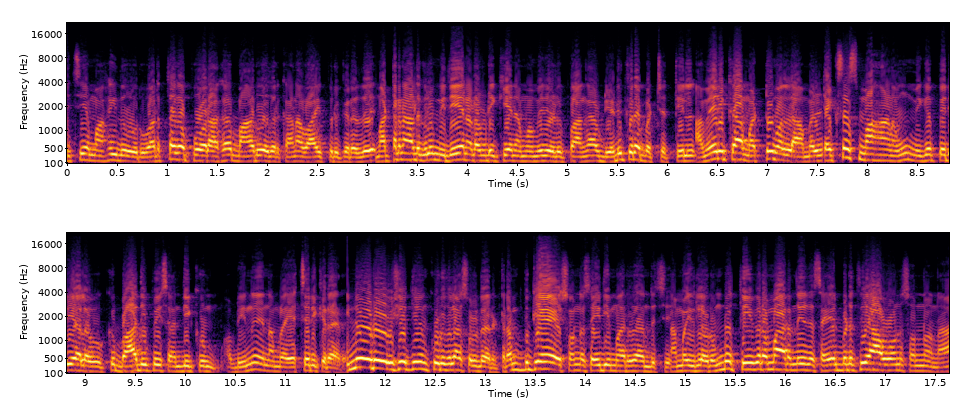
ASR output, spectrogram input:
நிச்சயமாக இது ஒரு வர்த்தக போராக மாறுவதற்கான வாய்ப்பு இருக்கிறது. மற்ற நாடுகளும் இதே நடவடிக்கையை நம்ம மீது எடுப்பாங்க. அப்படி எடுக்கிற பட்சத்தில் அமெரிக்கா மட்டுமல்லாமல் டெக்சஸ் மாகாணமும் மிகப்பெரிய அளவுக்கு பாதிப்பை சந்திக்கும் அப்படின்னு நம்ம எச்சரிக்கிறார். இன்னொரு விஷயத்தையும் கூடுதலா சொல்றாரு. ட்ரம்ப்புக்கே சொன்ன செய்தி மாதிரி தான் இருந்துச்சு. நம்ம இதுல ரொம்ப தீவிரமா இருந்து இதை செயல்படுத்தி ஆகும்னு சொன்னோம்னா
